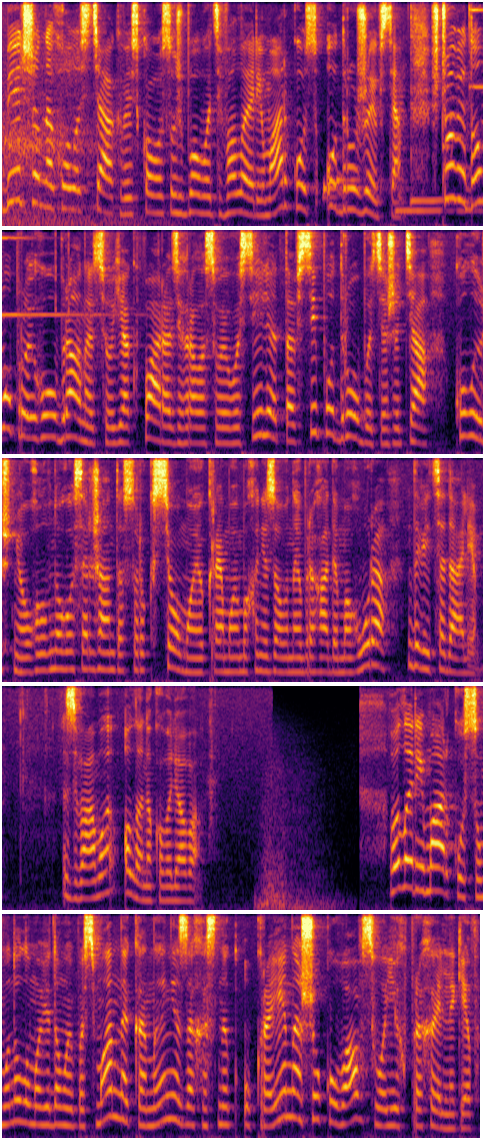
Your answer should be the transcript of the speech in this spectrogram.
Більше не холостяк, військовослужбовець Валерій Маркус одружився. Що відомо про його обраницю, як пара зіграла своє весілля та всі подробиці життя колишнього головного сержанта 47-ї окремої механізованої бригади Магура. Дивіться далі. З вами Олена Ковальова. Валерій Маркус, у минулому відомий письменник, а нині захисник України, шокував своїх прихильників.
